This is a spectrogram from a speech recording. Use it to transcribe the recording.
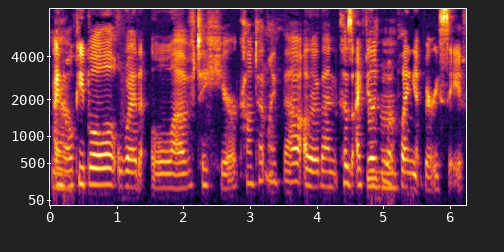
yeah. I know people would love to hear content like that, other than because I feel mm-hmm. like we've been mm-hmm. playing it very safe.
